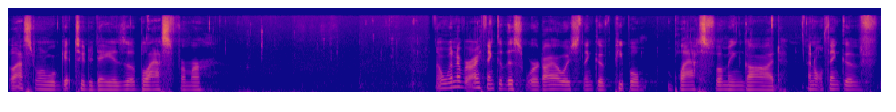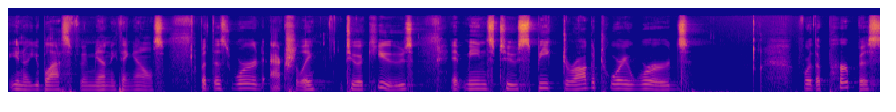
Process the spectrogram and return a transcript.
last one we'll get to today is a blasphemer. Now, whenever I think of this word, I always think of people blaspheming God. I don't think of, you know, you blaspheme anything else. But this word actually, to accuse, it means to speak derogatory words for the purpose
